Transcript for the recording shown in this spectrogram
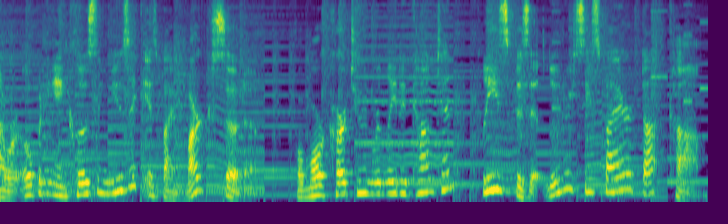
Our opening and closing music is by Mark Soto. For more cartoon related content, please visit lunarceasefire.com.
